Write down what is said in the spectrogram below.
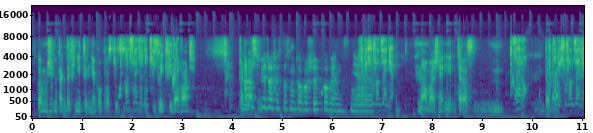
tylko musimy tak definitywnie po prostu zlikwidować. Ale Ponieważ, odświeża się stosunkowo szybko, więc nie... Wybierz urządzenie. no właśnie, i teraz, Zero. dobra. Wybierz urządzenie.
